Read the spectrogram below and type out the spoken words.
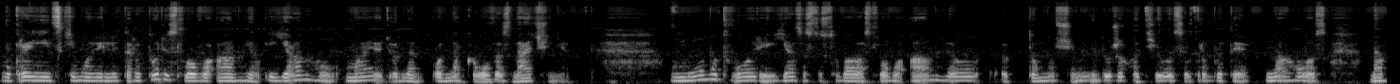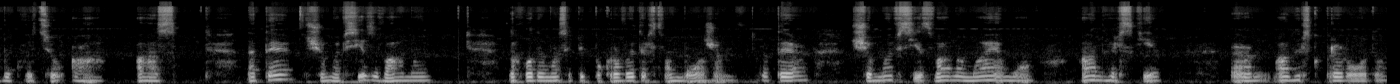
в українській мові літературі слово ангел і янгол мають однакове значення. В моєму творі я застосувала слово ангел, тому що мені дуже хотілося зробити наголос на буквицю А, Аз, на те, що ми всі з вами знаходимося під покровительством Божим, за те, що ми всі з вами маємо ангельські, ангельську природу,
